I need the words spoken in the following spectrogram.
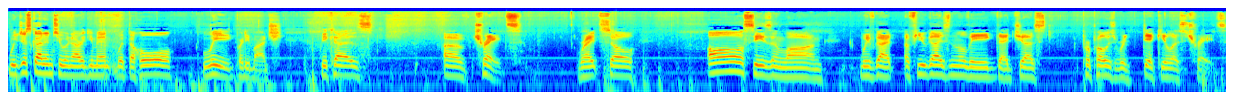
we just got into an argument with the whole league pretty much because of trades, right? So all season long, we've got a few guys in the league that just propose ridiculous trades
